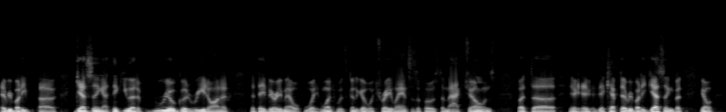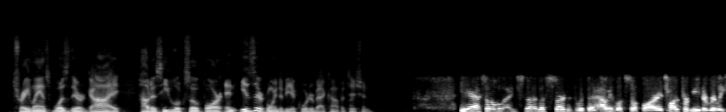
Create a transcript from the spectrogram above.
everybody uh, guessing. I think you had a real good read on it that they very well went with going to go with Trey Lance as opposed to Mac Jones. But uh, it, they kept everybody guessing. But you know, Trey Lance was their guy. How does he look so far? And is there going to be a quarterback competition? Yeah, so let's start with the, how he looks so far. It's hard for me to really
